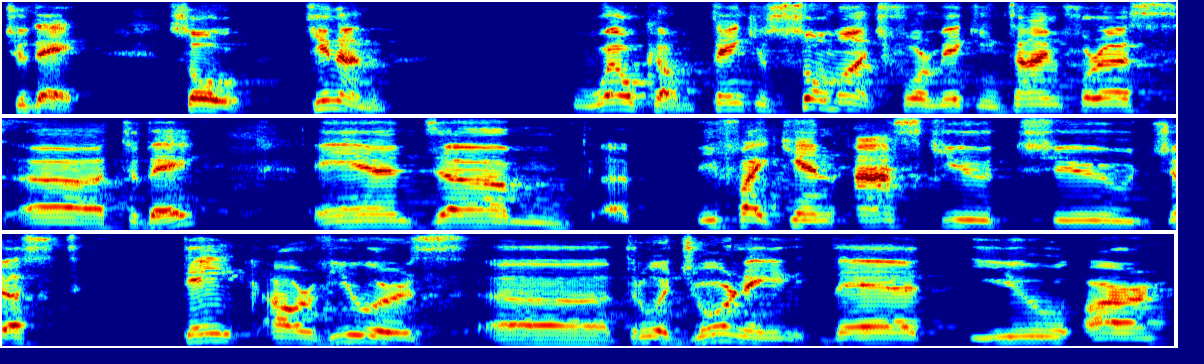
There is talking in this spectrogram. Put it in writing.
today. So, Keenan, welcome. Thank you so much for making time for us uh, today. And um, if I can ask you to just take our viewers uh, through a journey that you are,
